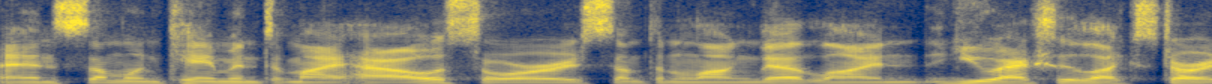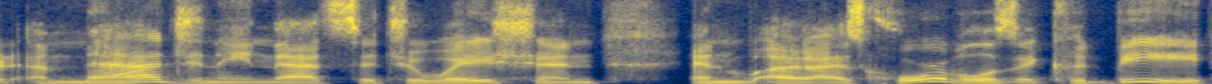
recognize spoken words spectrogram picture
and someone came into my house or something along that line you actually like start imagining that situation and uh, as horrible as it could be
